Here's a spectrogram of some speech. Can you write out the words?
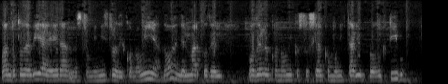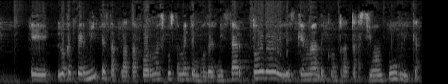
cuando todavía era nuestro ministro de Economía, ¿no? en el marco del modelo económico, social, comunitario y productivo. Eh, lo que permite esta plataforma es justamente modernizar todo el esquema de contratación pública,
